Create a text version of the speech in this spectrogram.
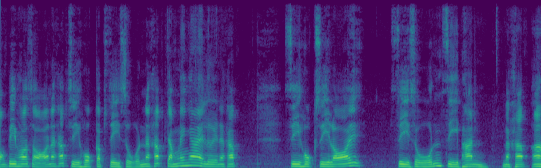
2 ปีพศนะครับ46 กับ 40 นะครับจำง่ายๆเลยนะครับ 46 400 40 4,000นะครับอะ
